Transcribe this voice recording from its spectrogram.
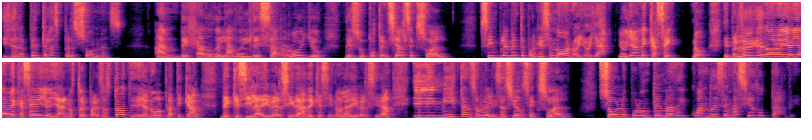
y de repente las personas han dejado de lado el desarrollo de su potencial sexual simplemente porque dicen, no, no, yo ya, yo ya me casé, ¿no? Y personas que dicen, no, no, yo ya me casé, yo ya no estoy para esos trotes, yo ya no voy a platicar de que si la diversidad, de que si no la diversidad, y limitan su realización sexual solo por un tema de cuándo es demasiado tarde.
